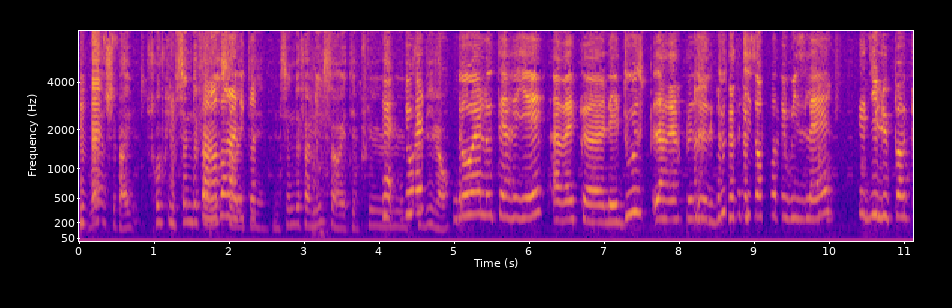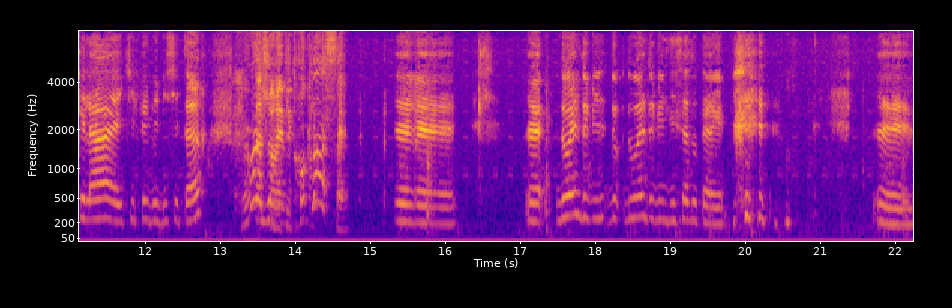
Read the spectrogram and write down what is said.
Ouais, je sais pas, je trouve qu'une scène de famille, ça aurait été... Une scène de famille, ça aurait été plus, Ouais, plus ouais. vivant. Noël au terrier avec euh, les 12 arrière les 12 petits enfants des Weasley, Teddy Lupin qui est là et qui fait babysitter. Mais ouais, j'aurais été trop classe Euh, euh, Noël, 2000 No- Noël 2017 au terrier. Euh,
